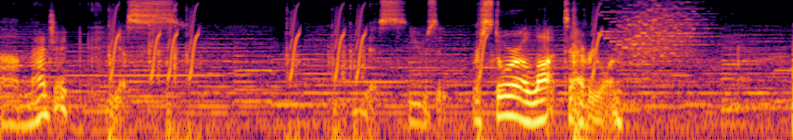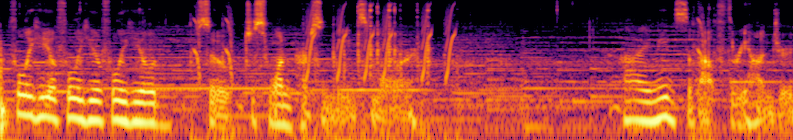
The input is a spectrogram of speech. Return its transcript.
Uh, magic? Yes. Yes, use it. Restore a lot to everyone. Fully heal, fully heal, fully healed, so just one person needs more. I needs about 300.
